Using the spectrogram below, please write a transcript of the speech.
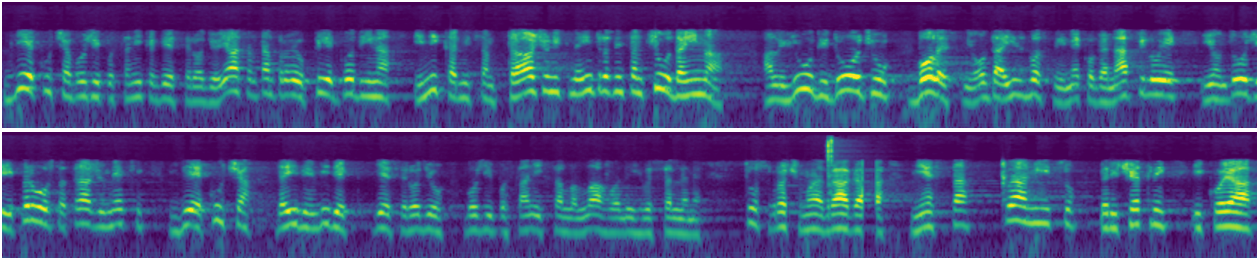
gdje je kuća Božji poslanika gdje se rodio. Ja sam tam proveo pet godina i nikad nisam tražio, niti me intros nisam čuo da ima ali ljudi dođu bolesni, ovda iz Bosne nekoga nafiluje i on dođe i prvo što traži u neki gdje je kuća da idem vidjeti gdje se rodio Božji poslanik sallallahu alaihi ve selleme. To su, braću moja draga, mjesta koja nisu peričetli i koja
